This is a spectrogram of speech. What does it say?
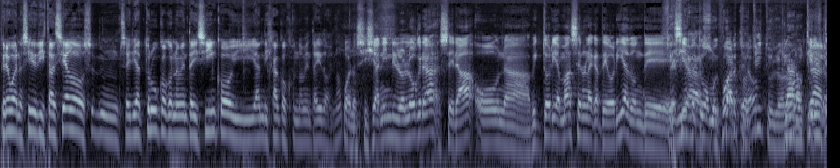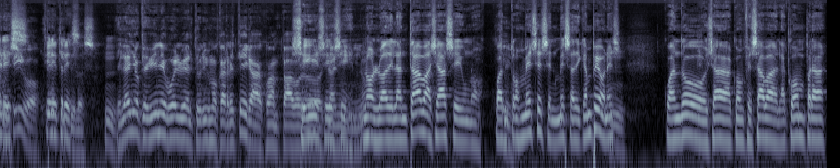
Pero bueno, sí, distanciados mm, sería Truco con 95 y Andy Jacos con 92, ¿no? Bueno, si Giannini lo logra, será una victoria más en una categoría donde Sería siempre estuvo muy fuerte, cuarto ¿no? título, Claro, ¿no? tiene tres. Consecutivo. Tiene tres. títulos. El año que viene vuelve al turismo carretera, Juan Pablo Sí, sí, Giannini, sí. ¿no? Nos lo adelantaba ya hace unos cuantos meses en Mesa de Campeones, Mm. cuando ya confesaba la compra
